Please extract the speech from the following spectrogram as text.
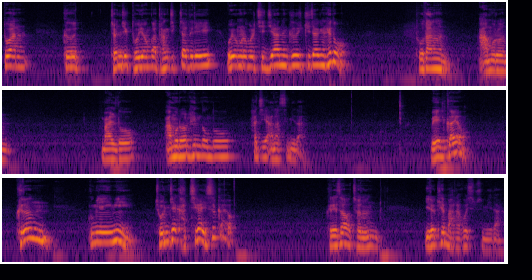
또한 그 전직 도의원과 당직자들이 오영훈 후보를 지지하는 그 기자회견 해도 도당은 아무런 말도 아무런 행동도 하지 않았습니다. 왜일까요? 그런 국민의힘이 존재 가치가 있을까요? 그래서 저는 이렇게 말하고 싶습니다.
